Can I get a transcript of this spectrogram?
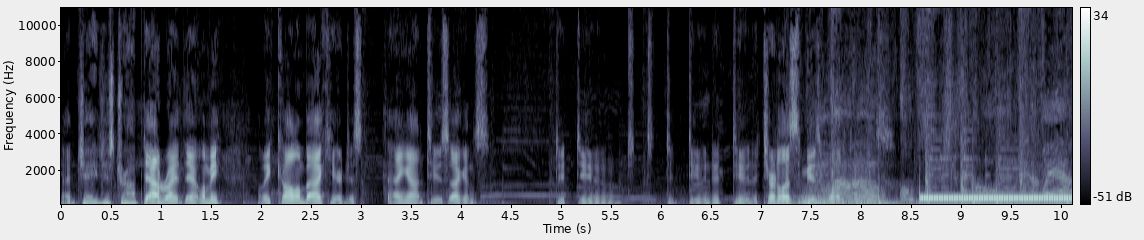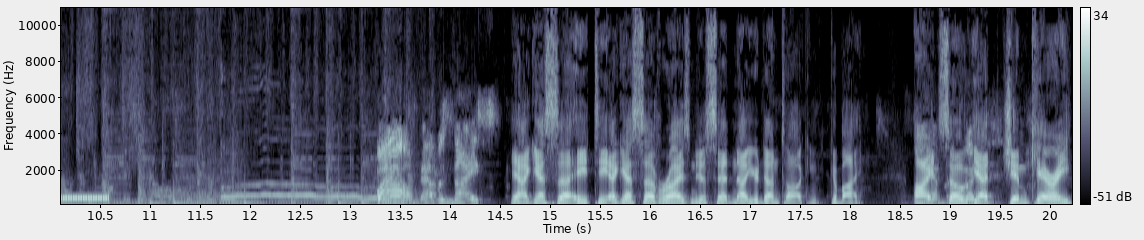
that Jay just dropped out right there. Let me let me call him back here. Just hang on two seconds. Do do do do do do. do. Turn to listen to music while I'm doing this. Wow, that was nice. Yeah, I guess uh, AT. I guess uh, Verizon just said no. You're done talking. Goodbye. All right. Yeah, so but- yeah, Jim Carrey.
